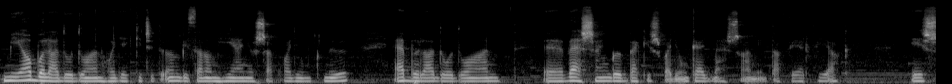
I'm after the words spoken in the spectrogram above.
mi abból adódóan, hogy egy kicsit önbizalom hiányosak vagyunk nők, ebből adódóan versengőbbek is vagyunk egymással, mint a férfiak és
